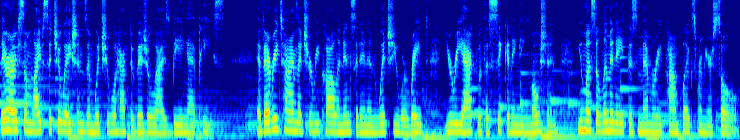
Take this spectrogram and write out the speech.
There are some life situations in which you will have to visualize being at peace. If every time that you recall an incident in which you were raped, you react with a sickening emotion, you must eliminate this memory complex from your soul.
